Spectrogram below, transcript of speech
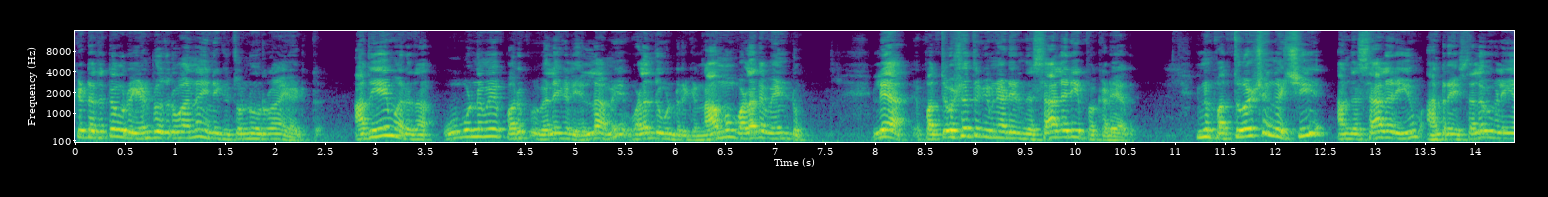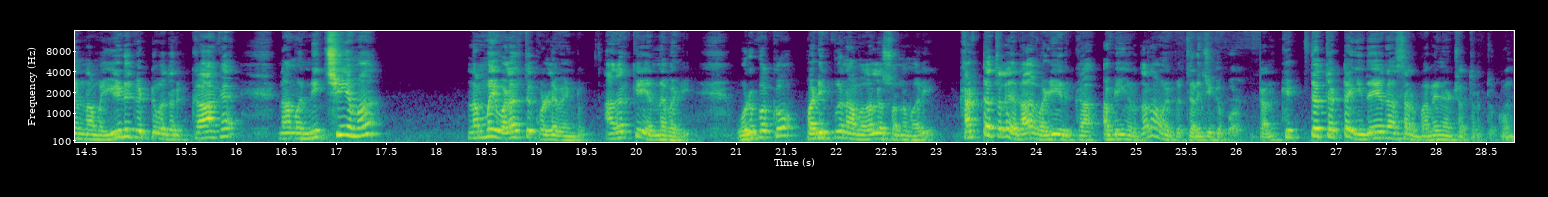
கிட்டத்தட்ட ஒரு எண்பது ரூபான்னா இன்னைக்கு தொண்ணூறுரூவா ஆகிடுது அதே மாதிரி தான் ஒவ்வொன்றுமே பருப்பு விலைகள் எல்லாமே வளர்ந்து கொண்டிருக்கு. நாமும் வளர வேண்டும். இல்லையா? பத்து வருஷத்துக்கு முன்னாடி இருந்த சேலரி இப்போ கிடையாது. இன்னும் பத்து வருஷம் கழிச்சு அந்த சேலரியும் அன்றைய செலவுகளையும் நாம் ஈடுகட்டுவதற்காக நாம் நிச்சயமாக நம்மை வளர்த்து கொள்ள வேண்டும். அதற்கு என்ன வழி? ஒரு பக்கம் படிப்பு நான் முதல்ல சொன்ன மாதிரி கட்டத்தில் ஏதாவது வழி இருக்கா அப்படிங்கிறத நம்ம இப்போ தெரிஞ்சுக்க போகிறோம் கிட்டத்தட்ட இதே தான் சார் பரணி நட்சத்திரத்துக்கும்.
